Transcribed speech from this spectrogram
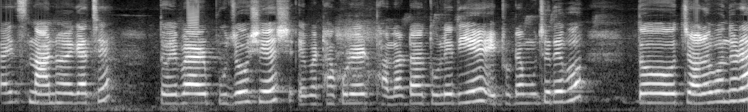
তাই স্নান হয়ে গেছে। তো এবার পুজোও শেষ, এবার ঠাকুরের থালাটা তুলে দিয়ে একটুটা মুছে দেব। তো চলো বন্ধুরা,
